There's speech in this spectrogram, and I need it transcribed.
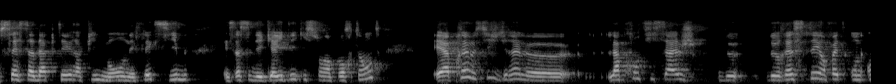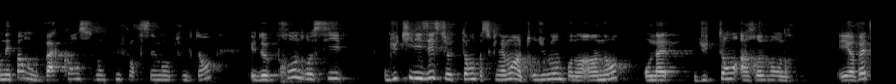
sait s'adapter rapidement, on est flexible et ça, c'est des qualités qui sont importantes. Et après aussi, je dirais l'apprentissage de, rester, en fait, on n'est pas en vacances non plus forcément tout le temps et de prendre aussi, d'utiliser ce temps parce que finalement, un tour du monde pendant un an, on a du temps à revendre. Et en fait,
